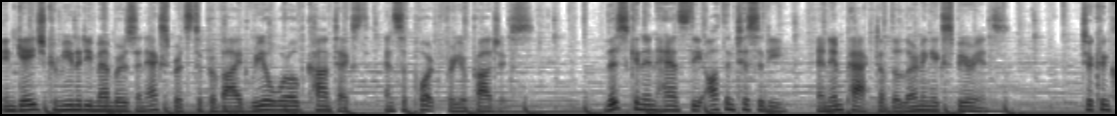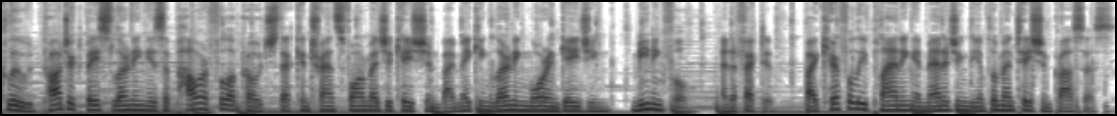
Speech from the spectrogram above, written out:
Engage community members and experts to provide real world context and support for your projects. This can enhance the authenticity and impact of the learning experience. To conclude, project based learning is a powerful approach that can transform education by making learning more engaging, meaningful, and effective. By carefully planning and managing the implementation process,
